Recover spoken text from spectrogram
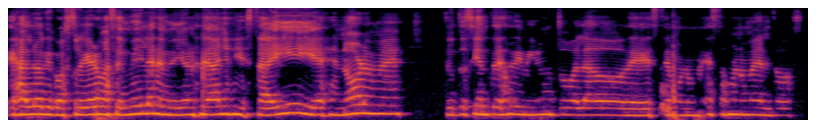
Es algo que construyeron hace miles de millones de años y está ahí y es enorme. Tú te sientes diminuto al lado de este monum- estos monumentos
